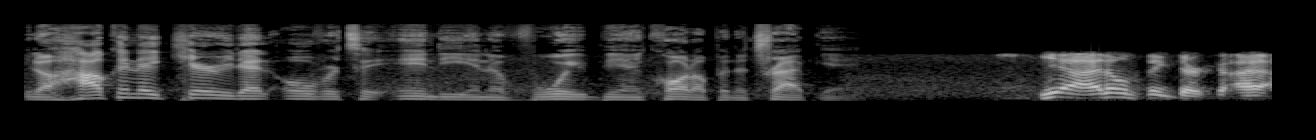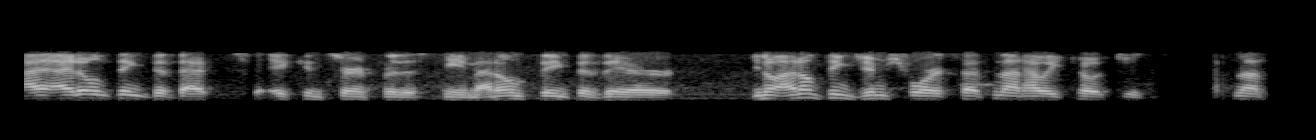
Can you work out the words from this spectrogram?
You know, how can they carry that over to Indy and avoid being caught up in a trap game? Yeah, I don't think they're. I, I don't think that that's a concern for this team. I don't think that they're. You know, I don't think Jim Schwartz. That's not how he coaches. That's not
